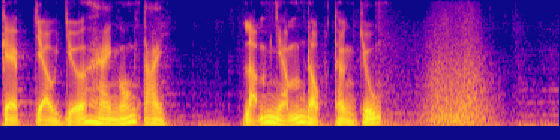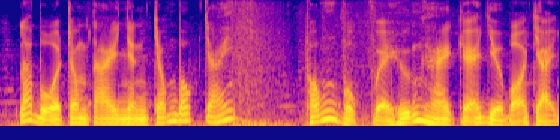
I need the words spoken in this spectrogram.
Kẹp vào giữa hai ngón tay, Lẩm nhẩm độc thần chú. Lá bùa trong tay nhanh chóng bốc cháy, Phóng vụt về hướng hai kẻ vừa bỏ chạy.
